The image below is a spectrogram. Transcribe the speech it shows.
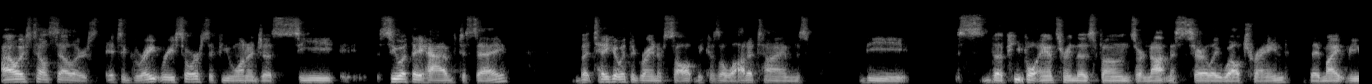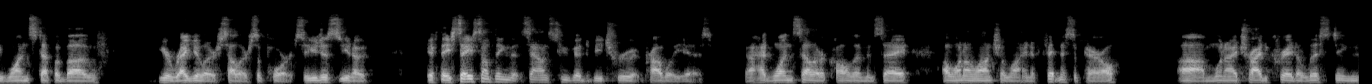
I always tell sellers it's a great resource if you want to just see see what they have to say, but take it with a grain of salt because a lot of times the the people answering those phones are not necessarily well trained. They might be one step above your regular seller support. So you just, you know, if they say something that sounds too good to be true, it probably is. I had one seller call them and say, I want to launch a line of fitness apparel. Um, when I tried to create a listing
